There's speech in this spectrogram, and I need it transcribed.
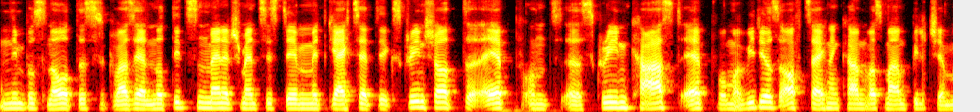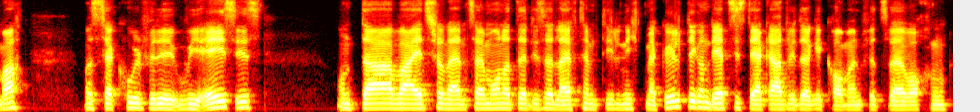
Nimbus Note. Das ist quasi ein Notizenmanagementsystem mit gleichzeitig Screenshot-App und äh, Screencast-App, wo man Videos aufzeichnen kann, was man am Bildschirm macht, was sehr cool für die VAs ist. Und da war jetzt schon ein, zwei Monate dieser Lifetime-Deal nicht mehr gültig und jetzt ist der gerade wieder gekommen für zwei Wochen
